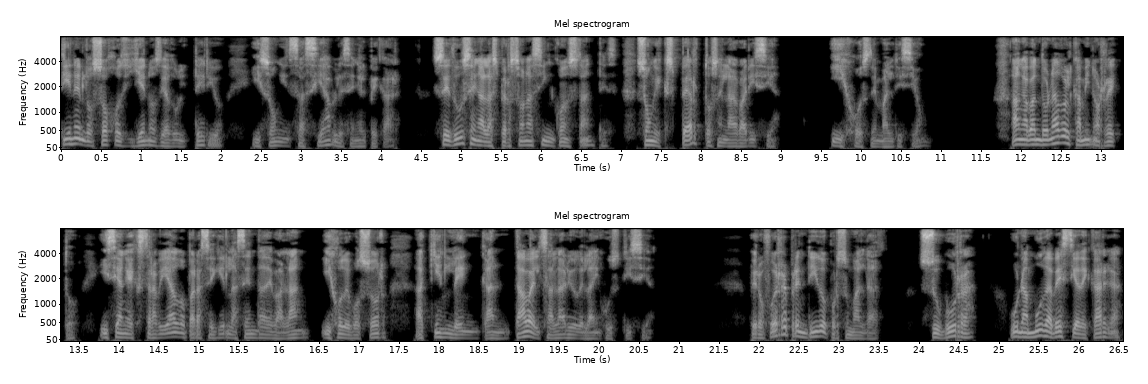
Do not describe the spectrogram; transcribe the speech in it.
Tienen los ojos llenos de adulterio y son insaciables en el pecar. Seducen a las personas inconstantes, son expertos en la avaricia, hijos de maldición. Han abandonado el camino recto y se han extraviado para seguir la senda de Balán, hijo de Bosor, a quien le encantaba el salario de la injusticia. Pero fue reprendido por su maldad. Su burra, una muda bestia de carga,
